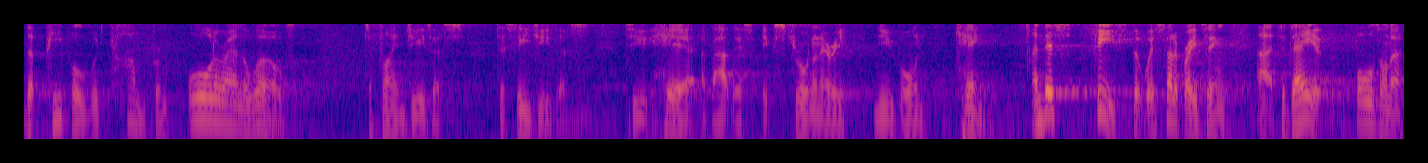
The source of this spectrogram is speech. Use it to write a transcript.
that people would come from all around the world to find Jesus, to see Jesus, to hear about this extraordinary newborn king. And this feast that we're celebrating uh, today, it falls on, a,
